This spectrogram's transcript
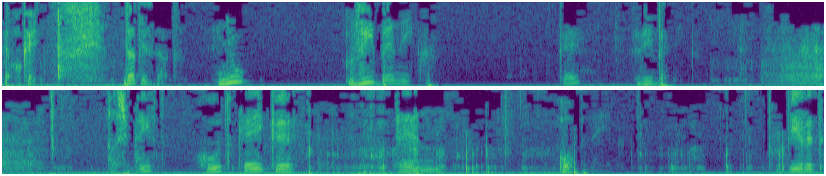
Oké, okay. dat is dat. Nu wie ben ik? Oké, wie ben ik? Alsjeblieft, goed kijken en opnemen. Probeer het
